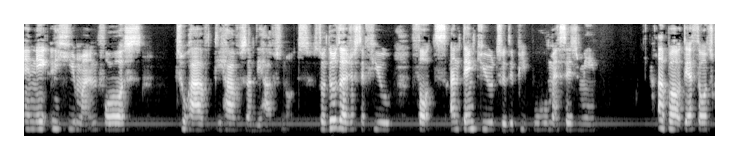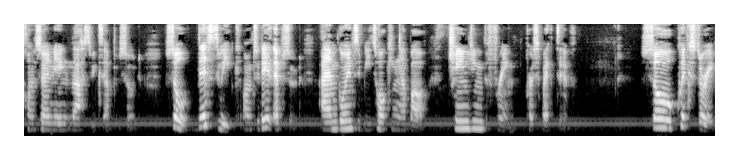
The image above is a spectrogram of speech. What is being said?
innately human for us to have the haves and the haves nots. So those are just a few thoughts, and thank you to the people who messaged me about their thoughts concerning last week's episode. So, this week, on today's episode, I am going to be talking about changing the frame perspective. So, quick story.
